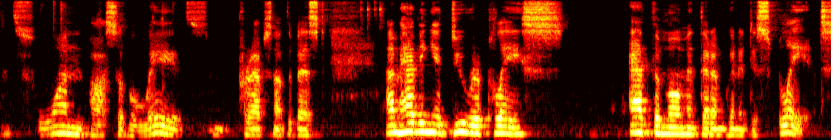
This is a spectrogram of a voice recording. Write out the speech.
That's one possible way. It's perhaps not the best. I'm having it do replace at the moment that I'm going to display it.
